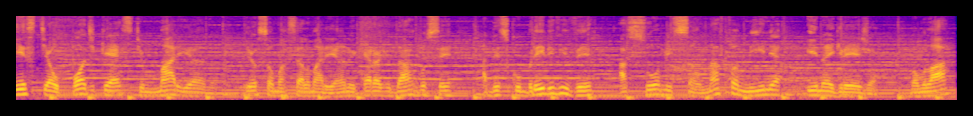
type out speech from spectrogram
Este é o podcast Mariano. Eu sou Marcelo Mariano e quero ajudar você a descobrir e viver a sua missão na família e na igreja. Vamos lá?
